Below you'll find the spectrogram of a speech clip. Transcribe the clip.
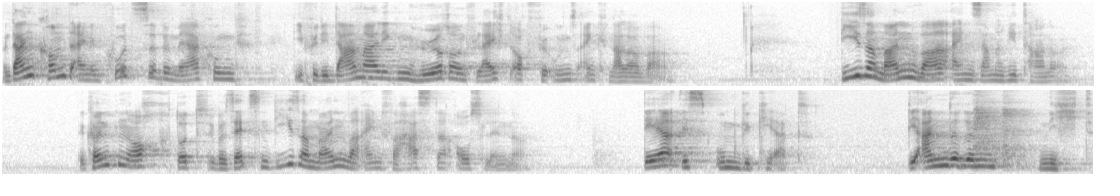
Und dann kommt eine kurze Bemerkung, die für die damaligen Hörer und vielleicht auch für uns ein Knaller war. Dieser Mann war ein Samaritaner. Wir könnten auch dort übersetzen, dieser Mann war ein verhasster Ausländer. Der ist umgekehrt, die anderen nicht.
